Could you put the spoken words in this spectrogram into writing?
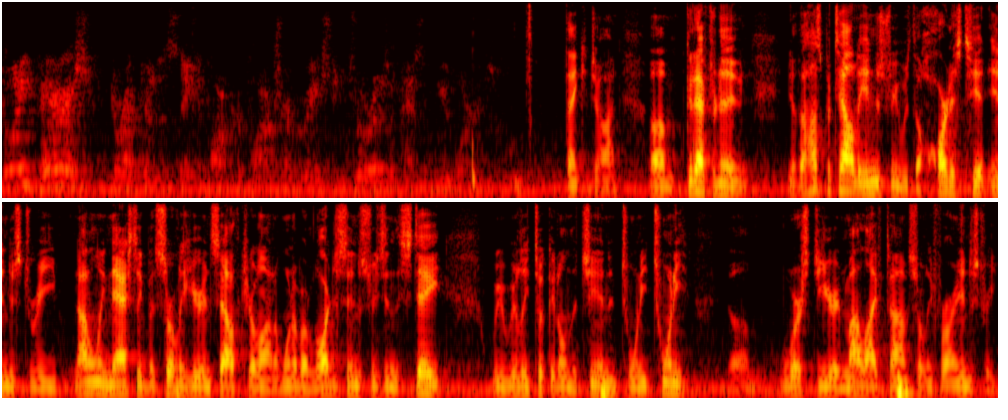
Duane Parrish, Director of the State Department of Parks, Recreation, and Tourism, has a few words. Thank you, John. Um, Good afternoon. You know, the hospitality industry was the hardest hit industry, not only nationally, but certainly here in South Carolina, one of our largest industries in the state. We really took it on the chin in 2020, um, worst year in my lifetime, certainly for our industry.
